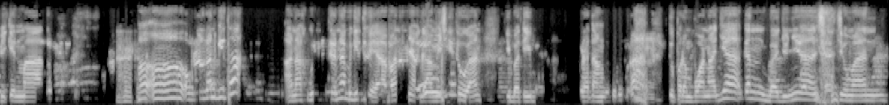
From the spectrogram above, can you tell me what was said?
bikin malu. Heeh, orang kan kita anak militernya begitu ya apa namanya gamis itu kan. Tiba-tiba datang ke situ, ah itu perempuan aja kan bajunya cuman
